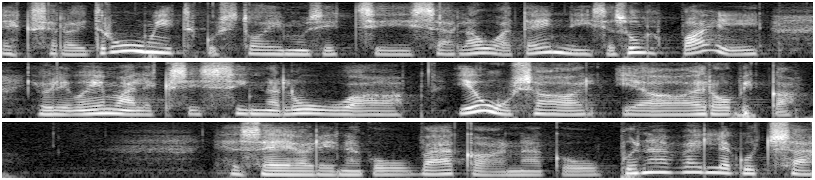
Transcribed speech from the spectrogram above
ehk seal olid ruumid, kus toimusid siis äh, lauatennis ja sulgpall ja oli võimalik siis sinna luua jõusaal ja aeroobika. ja see oli nagu väga nagu põnev väljakutse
